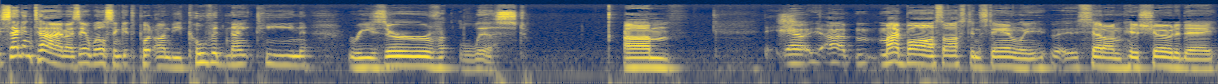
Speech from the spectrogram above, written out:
second time, Isaiah Wilson gets put on the COVID 19 reserve list. Um, uh, my boss Austin Stanley said on his show today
